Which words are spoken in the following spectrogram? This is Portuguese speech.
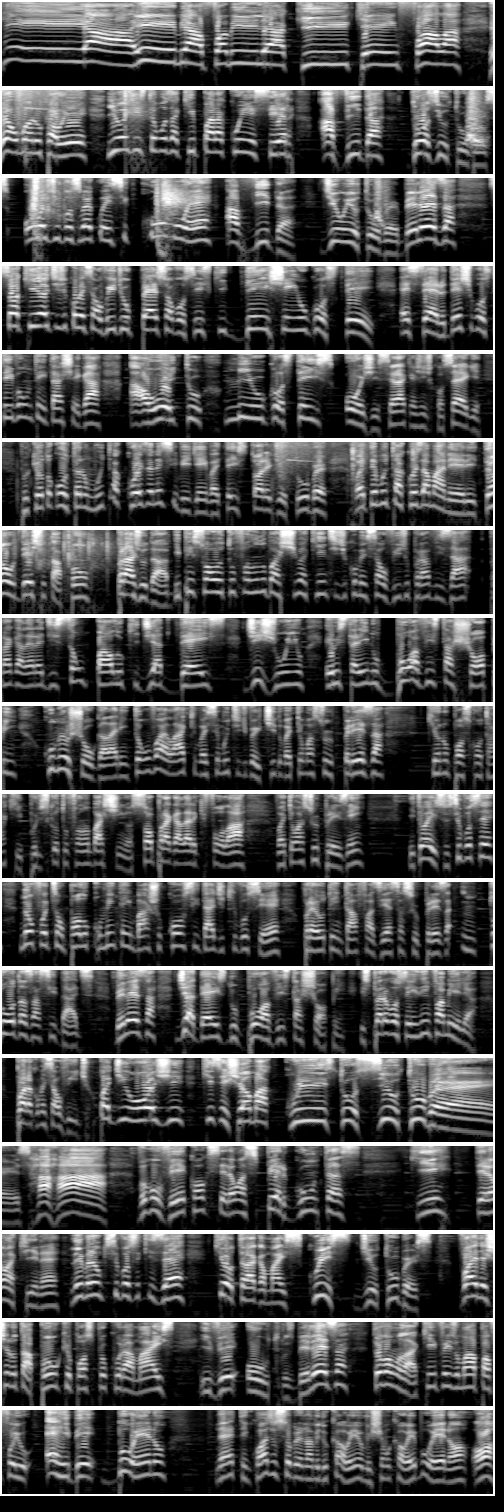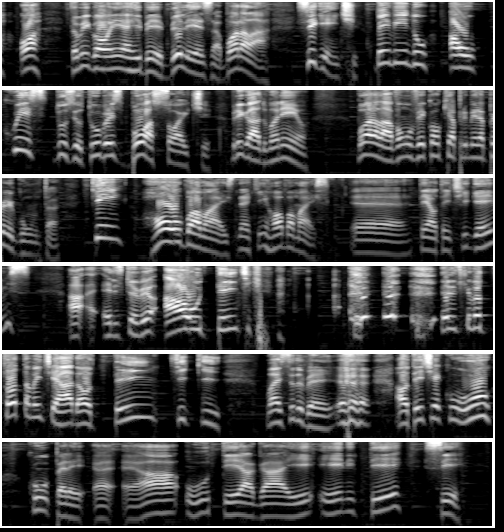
E aí minha família, aqui quem fala é o Mano Cauê e hoje estamos aqui para conhecer a vida dos youtubers. Hoje você vai conhecer como é a vida de um youtuber, beleza? Só que antes de começar o vídeo, peço a vocês que deixem o gostei. É sério, deixa o gostei vamos tentar chegar a 8 mil gosteis hoje. Será que a gente consegue? Porque eu tô contando muita coisa nesse vídeo, hein? Vai ter história de youtuber, vai ter muita coisa maneira. Então deixa o tapão pra ajudar. E pessoal, eu tô falando baixinho aqui antes de começar o vídeo pra avisar pra galera de São Paulo que dia 10 de junho eu estarei no Boa Vista Shopping com o meu show, galera. Então vai lá que vai ser muito divertido, vai ter uma surpresa que eu não posso contar aqui. Por isso que eu tô falando baixinho, Só pra galera que for lá, vai ter uma surpresa, hein? Então é isso, se você não for de São Paulo, comenta aí embaixo qual cidade que você é Pra eu tentar fazer essa surpresa em todas as cidades Beleza? Dia 10 do Boa Vista Shopping Espero vocês, hein família? Bora começar o vídeo Opa de hoje que se chama Quiz dos Youtubers Haha Vamos ver que serão as perguntas que terão aqui, né? Lembrando que se você quiser que eu traga mais quiz de youtubers, vai deixando o tapão que eu posso procurar mais e ver outros, beleza? Então vamos lá, quem fez o mapa foi o RB Bueno, né? Tem quase o sobrenome do Cauê, eu me chamo Cauê Bueno, ó, ó, ó, tamo igual, hein, RB? Beleza, bora lá. Seguinte, bem-vindo ao quiz dos youtubers, boa sorte. Obrigado, maninho. Bora lá, vamos ver qual que é a primeira pergunta. Quem rouba mais, né? Quem rouba mais? É, tem Authentic Games. Ah, ele escreveu Authentic. ele escreveu totalmente errado, Authentic. Mas tudo bem. Authentic é com U, com. Pera aí. É, é A-U-T-H-E-N-T-C.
